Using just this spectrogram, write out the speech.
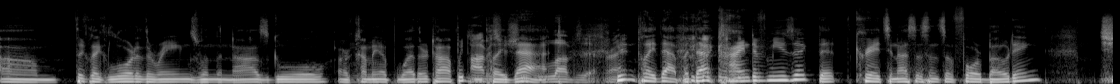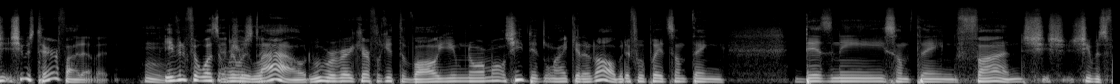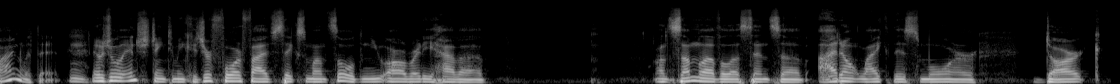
um think like Lord of the Rings when the Nazgul are coming up Weathertop. We didn't Obviously, play she that. loves it, right? We didn't play that, but that kind of music that creates in us a sense of foreboding. She she was terrified of it. Hmm. Even if it wasn't really loud, we were very careful to keep the volume normal. She didn't like it at all. But if we played something Disney, something fun, she she, she was fine with it. Mm. It was really interesting to me because you're four, five, six months old, and you already have a, on some level, a sense of I don't like this more dark,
